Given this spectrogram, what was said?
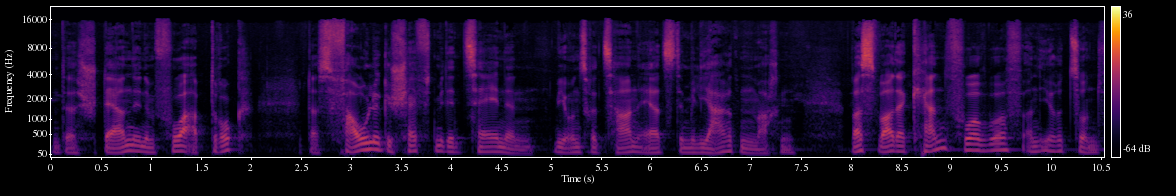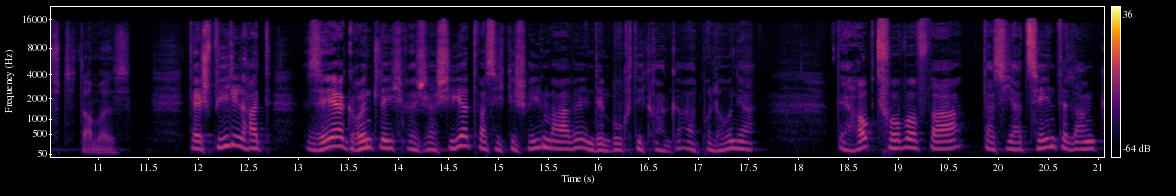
und der Stern in dem Vorabdruck Das faule Geschäft mit den Zähnen, wie unsere Zahnärzte Milliarden machen. Was war der Kernvorwurf an Ihre Zunft damals? Der Spiegel hat sehr gründlich recherchiert, was ich geschrieben habe in dem Buch Die kranke Apollonia. Der Hauptvorwurf war, dass jahrzehntelang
